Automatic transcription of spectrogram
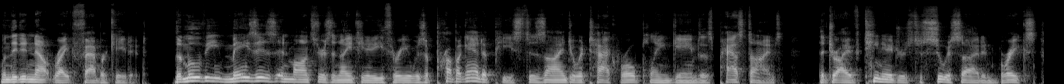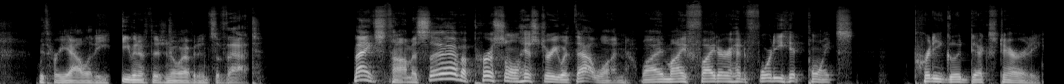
when they didn't outright fabricate it. The movie Mazes and Monsters in 1983 was a propaganda piece designed to attack role playing games as pastimes that drive teenagers to suicide and breaks with reality, even if there's no evidence of that. Thanks, Thomas. I have a personal history with that one. Why, my fighter had 40 hit points, pretty good dexterity.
